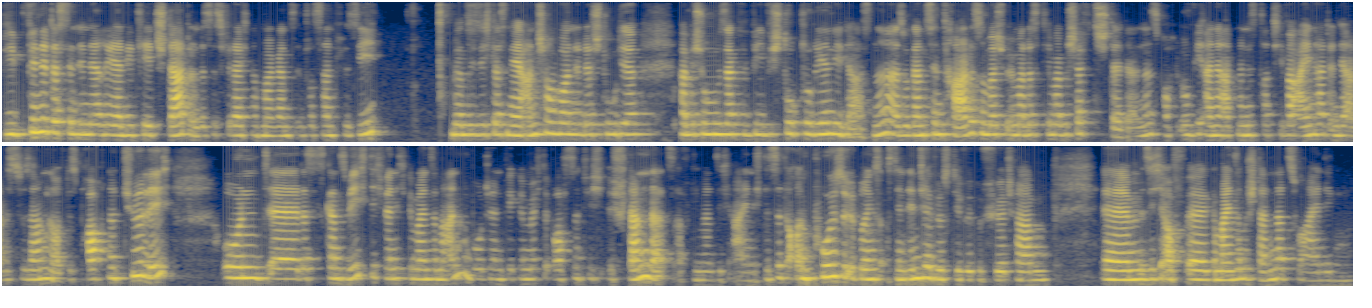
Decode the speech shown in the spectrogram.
wie findet das denn in der Realität statt? Und das ist vielleicht nochmal ganz interessant für Sie wenn Sie sich das näher anschauen wollen in der Studie, haben wir schon gesagt, wie, wie strukturieren die das? Ne? Also ganz zentral ist zum Beispiel immer das Thema Geschäftsstelle. Ne? Es braucht irgendwie eine administrative Einheit, in der alles zusammenläuft. Es braucht natürlich, und äh, das ist ganz wichtig, wenn ich gemeinsame Angebote entwickeln möchte, braucht es natürlich Standards, auf die man sich einigt. Das sind auch Impulse übrigens aus den Interviews, die wir geführt haben, ähm, sich auf äh, gemeinsame Standards zu einigen.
